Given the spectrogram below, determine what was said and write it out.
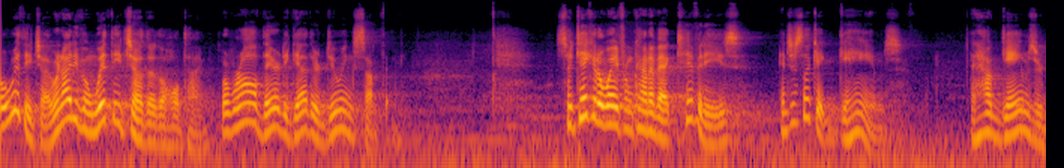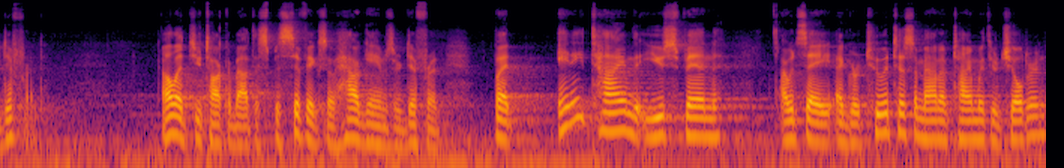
we're with each other. We're not even with each other the whole time, but we're all there together doing something. So take it away from kind of activities and just look at games and how games are different. I'll let you talk about the specifics of how games are different. But any time that you spend, I would say, a gratuitous amount of time with your children,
